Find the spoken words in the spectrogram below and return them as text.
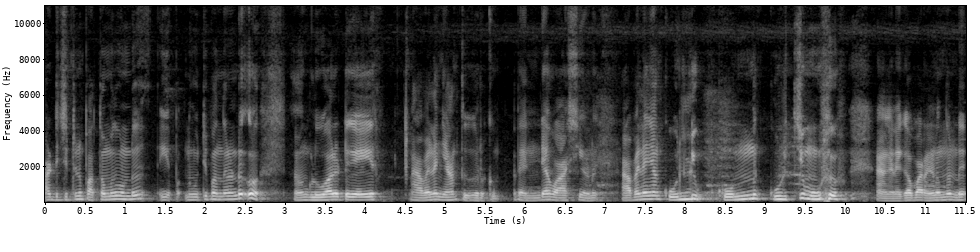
അടിച്ചിട്ടുണ്ട് പത്തൊമ്പത് കൊണ്ട് നൂറ്റി പന്ത്രണ്ട്. ഓ അവൻ ഗ്ലൂ ആളിട്ട് ഗേസ് അവനെ ഞാൻ തീർക്കും. അതെന്റെ വാശിയാണ്. അവനെ ഞാൻ കൊല്ലും. കൊന്ന് കുഴിച്ചു മൂടും. അങ്ങനെയൊക്കെ പറയണമെന്നുണ്ട്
